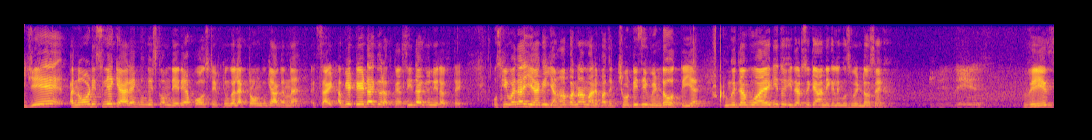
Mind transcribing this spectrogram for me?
ये एनोड इसलिए कह रहे हैं क्योंकि इसको हम दे रहे हैं पॉजिटिव क्योंकि इलेक्ट्रॉन को क्या करना है? एक्साइट अब ये टेढ़ा क्यों रखते हैं? सीधा क्यों नहीं रखते? उसकी वजह यह है कि यहाँ पर ना हमारे पास एक छोटी सी विंडो होती है, क्योंकि जब वो आएगी तो इधर से क्या निकलेंगे उस विंडो से? वेव्स,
